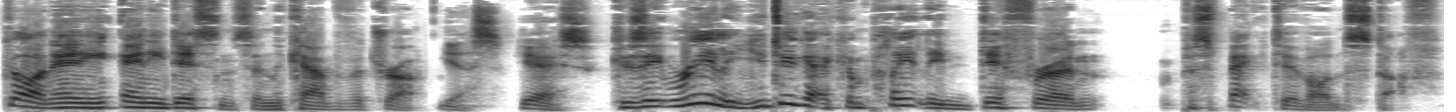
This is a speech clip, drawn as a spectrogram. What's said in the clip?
gone any any distance in the cab of a truck? yes. Yes, because it really you do get a completely different perspective on stuff.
